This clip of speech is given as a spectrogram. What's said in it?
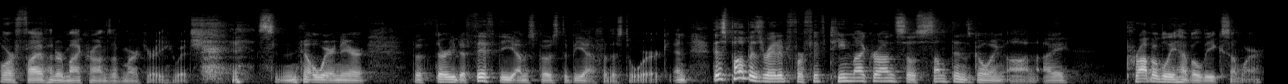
or 500 microns of mercury, which is nowhere near the 30 to 50 I'm supposed to be at for this to work. And this pump is rated for 15 microns, so something's going on. I probably have a leak somewhere.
